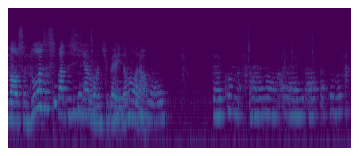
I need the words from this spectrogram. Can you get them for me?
Nossa, duas espadas de diamante, velho. Da moral. Aí como. Ah, não. Ela passou muito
